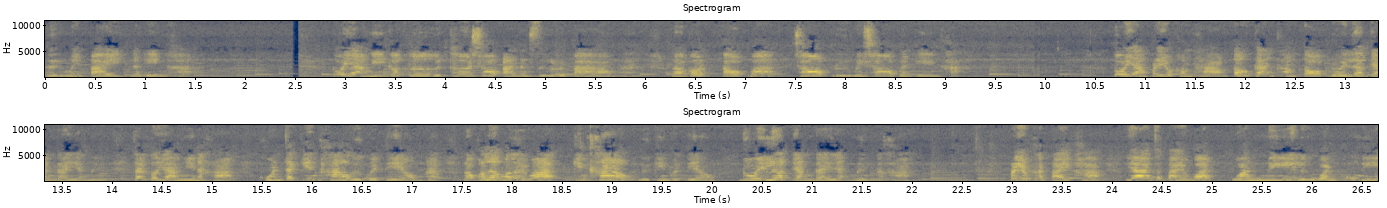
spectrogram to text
หรือไม่ไปนั่นเองค่ะ ตัวอย่างนี้ก็คือ เธอชอบอ่านหนังสือหรือเปล่าอะเราก็ตอบว่าชอบหรือไม่ชอบนั่นเองค่ะ ตัวอย่างประโยคคำถามต้องการคำตอบโดยเลือกอย่างใดอย่างหนึ่ง จากตัวอย่างนี้นะคะ คุณจะกินข้าวหรือก๋วยเตี๋ยวอะเราก็เลือกมาเลยว่ากินข้าวหรือกินก๋วยเตี๋ยว โดยเลือกอย่างใดอย่างหนึ่งนะคะ ประโยคถัดไปค่ะ ยายจะไปวัดวันนี้หรือวันพรุ่งนี้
